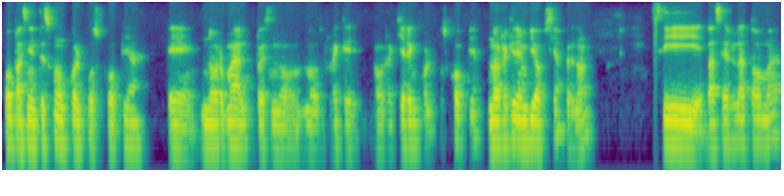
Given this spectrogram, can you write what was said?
o pacientes con colposcopia eh, normal, pues no, no, requieren colposcopia, no requieren biopsia, perdón. Si va a ser la toma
